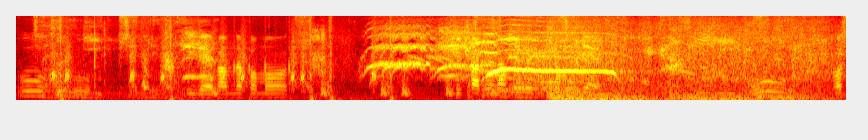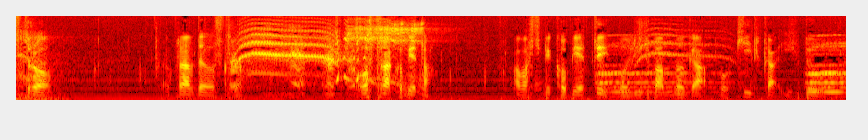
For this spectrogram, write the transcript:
Uhu, idę wam na pomoc. Czy czarne ramy? Nie. Uuu, ostro. Naprawdę ostro. Ostra kobieta. A właściwie kobiety, bo liczba mnoga, bo kilka ich było.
